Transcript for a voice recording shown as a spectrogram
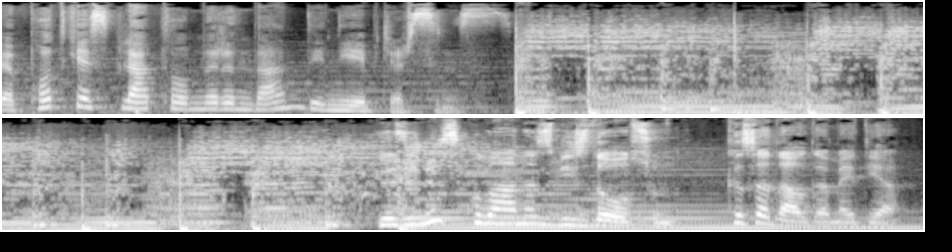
ve podcast platformlarından dinleyebilirsiniz. Gözünüz kulağınız bizde olsun. Kısa Dalga Medya.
